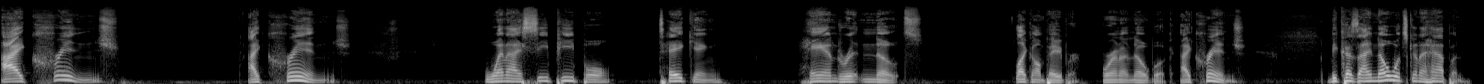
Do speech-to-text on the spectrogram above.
I cringe. I cringe when I see people taking handwritten notes, like on paper or in a notebook. I cringe because I know what's going to happen.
